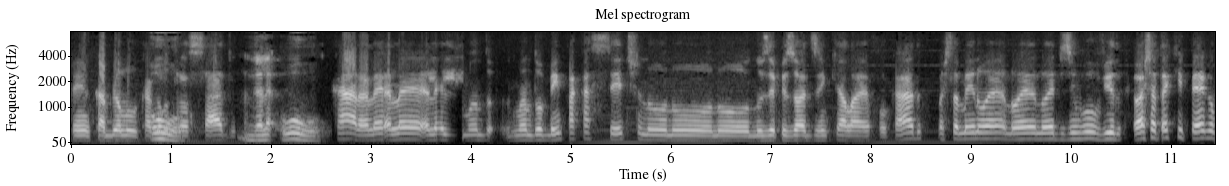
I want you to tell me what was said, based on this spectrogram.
Tem cabelo, cabelo oh. trançado. Ela é... oh. Cara, ela, é, ela, ela é, mandou, mandou bem pra cacete no, no, no, nos episódios em que ela é focada, mas também não é, não é, não é desenvolvido. Eu acho até que pega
